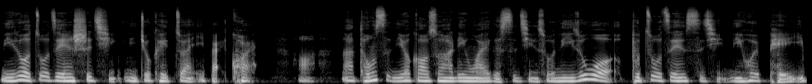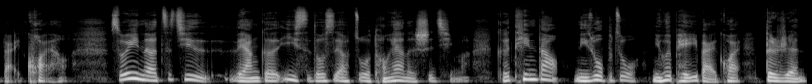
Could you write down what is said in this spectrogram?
你如果做这件事情，你就可以赚一百块啊。那同时，你又告诉他另外一个事情，说你如果不做这件事情，你会赔一百块哈。所以呢，这其实两个意思都是要做同样的事情嘛。可是听到你若不做，你会赔一百块的人，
